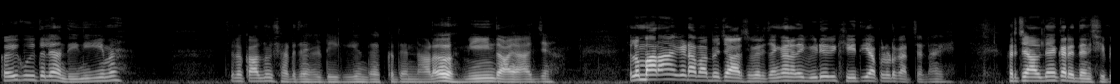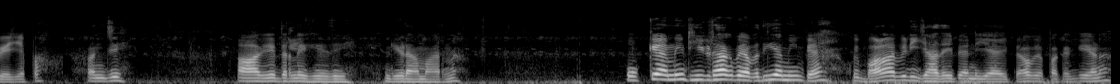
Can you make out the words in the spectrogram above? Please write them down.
ਕਈ ਕੋਈ ਤਾਂ ਲਿਆਂਦੀ ਨਹੀਂ ਗੀ ਮੈਂ। ਚਲੋ ਕੱਲ ਨੂੰ ਛੱਡ ਜਾਵਾਂਗੇ ਡੀ ਕੀ ਹੁੰਦਾ ਇੱਕ ਦਿਨ ਨਾਲ। ਮੀਂਹ ਆਇਆ ਅੱਜ। ਚਲੋ ਮਾਰਾਂਗੇ ਕਿਹੜਾ ਬਾਬੇ ਚਾਰ ਸਵੇਰ ਚੰਗਾ, ਨਾਲੇ ਵੀਡੀਓ ਵੀ ਖੇਤੀ ਅਪਲੋਡ ਕਰ ਚੱਲਾਂਗੇ। ਫਿਰ ਚੱਲਦੇ ਆਂ ਘਰੇ ਦਿਨ ਛਿਪੇ ਪੇਜ ਆਪਾਂ। ਹਾਂਜੀ। ਆ ਗਏ ਇਧਰਲੇ ਖੇਤ ਦੀ ਗੇੜਾ ਮਾਰਨਾ। ਓਕੇ ਮੀਂਹ ਠੀਕ ਠਾਕ ਪਿਆ, ਵਧੀਆ ਮੀਂਹ ਪਿਆ। ਕੋਈ ਬਾਹਲਾ ਵੀ ਨਹੀਂ ਜ਼ਿਆਦਾ ਹੀ ਪਿਆ, ਨਜਾਇਜ਼ ਪਿਆ, ਹੋਵੇ ਆਪਾਂ ਕਹਗੇ ਹਨਾ।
